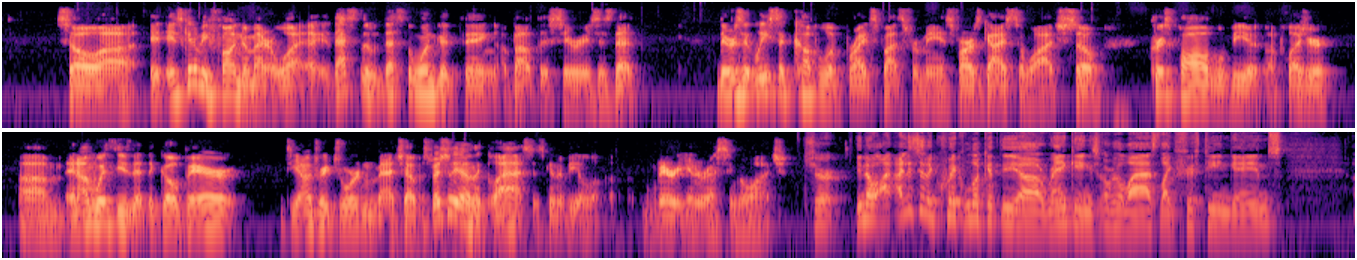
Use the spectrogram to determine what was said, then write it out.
So uh, it, it's going to be fun no matter what. Uh, that's the that's the one good thing about this series is that there's at least a couple of bright spots for me as far as guys to watch. So Chris Paul will be a, a pleasure, um, and I'm with you that the Gobert DeAndre Jordan matchup, especially on the glass, is going to be a, very interesting to watch. Sure. You know, I, I just did a quick look at the uh, rankings over the last like 15 games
